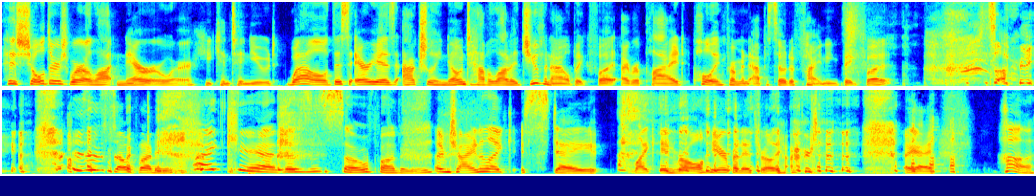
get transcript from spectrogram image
His shoulders were a lot narrower, he continued. Well, this area is actually known to have a lot of juvenile Bigfoot, I replied, pulling from an episode of Finding Bigfoot. Sorry. this is so funny. I can't. This is so funny. I'm trying to like stay like in role here, but it's really hard. okay. Huh,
